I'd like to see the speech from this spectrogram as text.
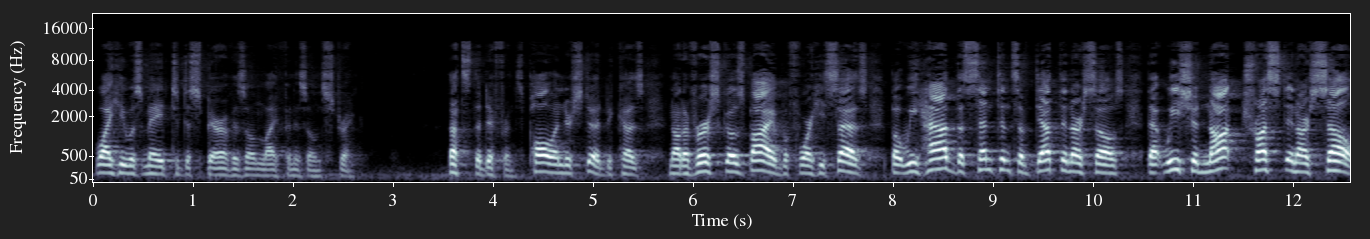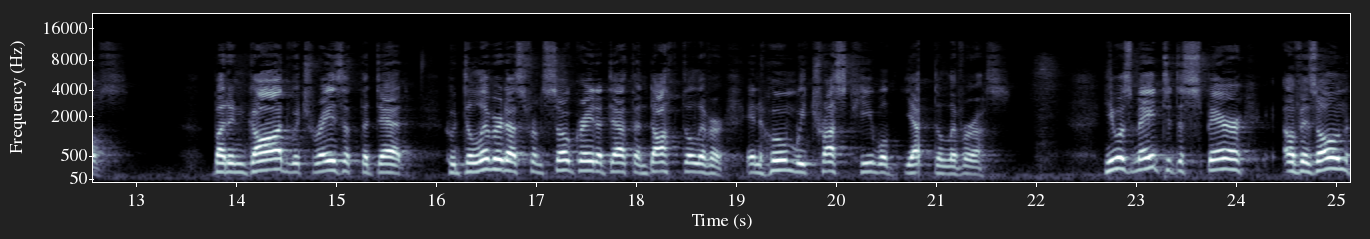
why he was made to despair of his own life and his own strength. That's the difference. Paul understood because not a verse goes by before he says, But we had the sentence of death in ourselves, that we should not trust in ourselves, but in God which raiseth the dead, who delivered us from so great a death and doth deliver, in whom we trust he will yet deliver us. He was made to despair of his own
